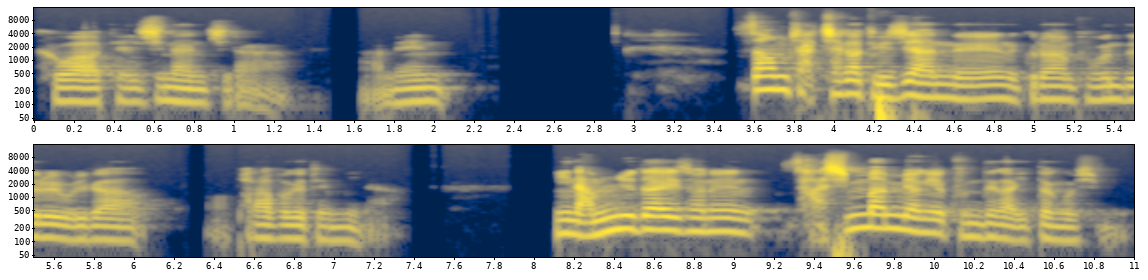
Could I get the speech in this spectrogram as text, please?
그와 대신한지라. 아멘. 싸움 자체가 되지 않는 그러한 부분들을 우리가 바라보게 됩니다. 이 남유다에서는 40만 명의 군대가 있던 것입니다.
